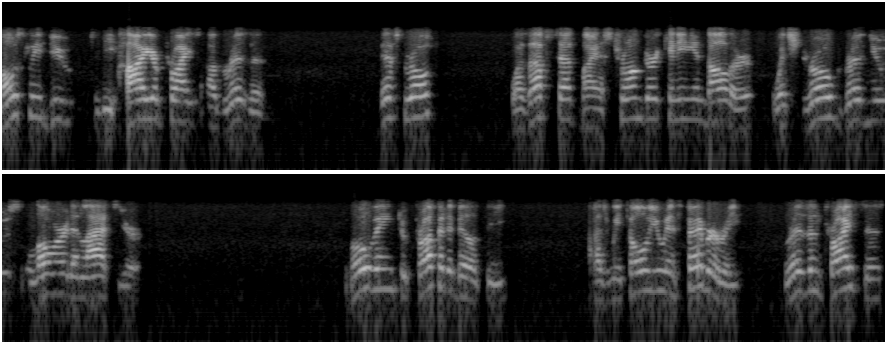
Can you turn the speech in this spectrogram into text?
mostly due to the higher price of resin. This growth was offset by a stronger Canadian dollar, which drove revenues lower than last year. Moving to profitability, as we told you in February, resin prices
